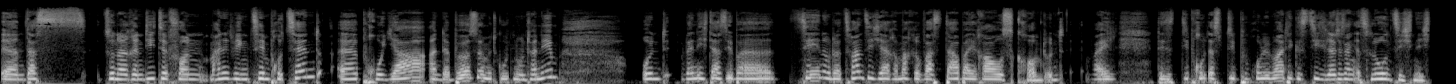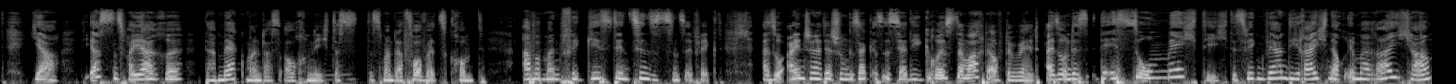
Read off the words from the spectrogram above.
ähm, das zu einer Rendite von meinetwegen 10 Prozent äh, pro Jahr an der Börse mit guten Unternehmen. Und wenn ich das über 10 oder 20 Jahre mache, was dabei rauskommt und weil die, die, das, die Problematik ist die, die Leute sagen, es lohnt sich nicht. Ja, die ersten zwei Jahre, da merkt man das auch nicht, dass, dass man da vorwärts kommt. Aber man vergisst den Zinseszinseffekt. Also Einstein hat ja schon gesagt, es ist ja die größte Macht auf der Welt. Also und das, der ist so mächtig. Deswegen werden die Reichen auch immer reicher,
